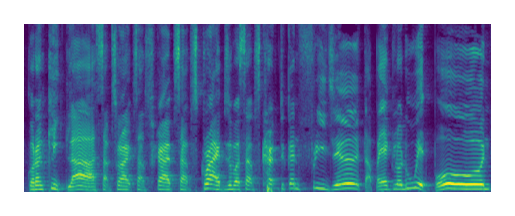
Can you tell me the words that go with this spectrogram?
Korang klik lah subscribe, subscribe, subscribe sebab subscribe tu kan free je. Tak payah keluar duit pun.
